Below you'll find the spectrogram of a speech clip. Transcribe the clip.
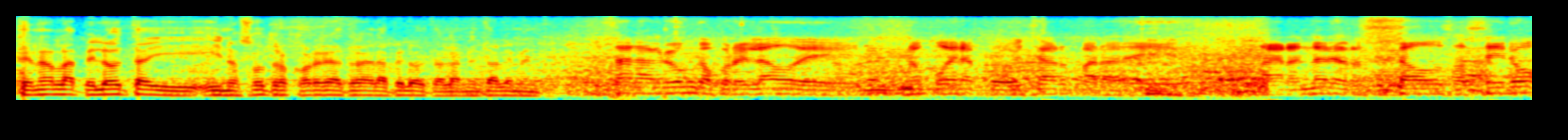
tener la pelota y, y, nosotros correr atrás de la pelota, lamentablemente. Quizás la bronca por el lado de no poder aprovechar para de agrandar el resultado 2 a 0,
